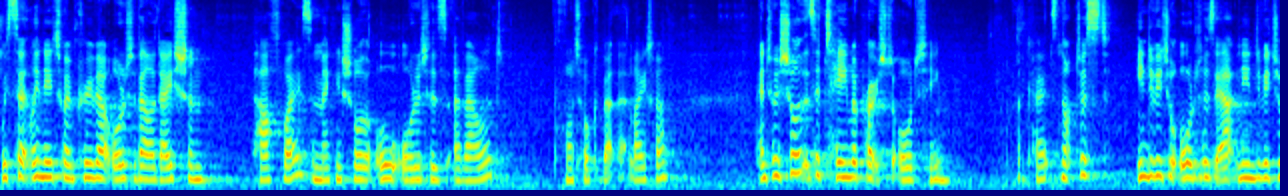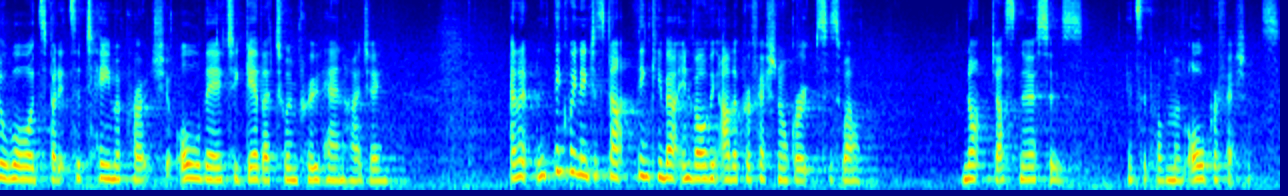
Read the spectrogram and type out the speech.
We certainly need to improve our auditor validation pathways and making sure that all auditors are valid. I'll talk about that later. And to ensure that it's a team approach to auditing. Okay, it's not just individual auditors out in individual wards, but it's a team approach. You're all there together to improve hand hygiene. And I think we need to start thinking about involving other professional groups as well, not just nurses. It's a problem of all professions.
